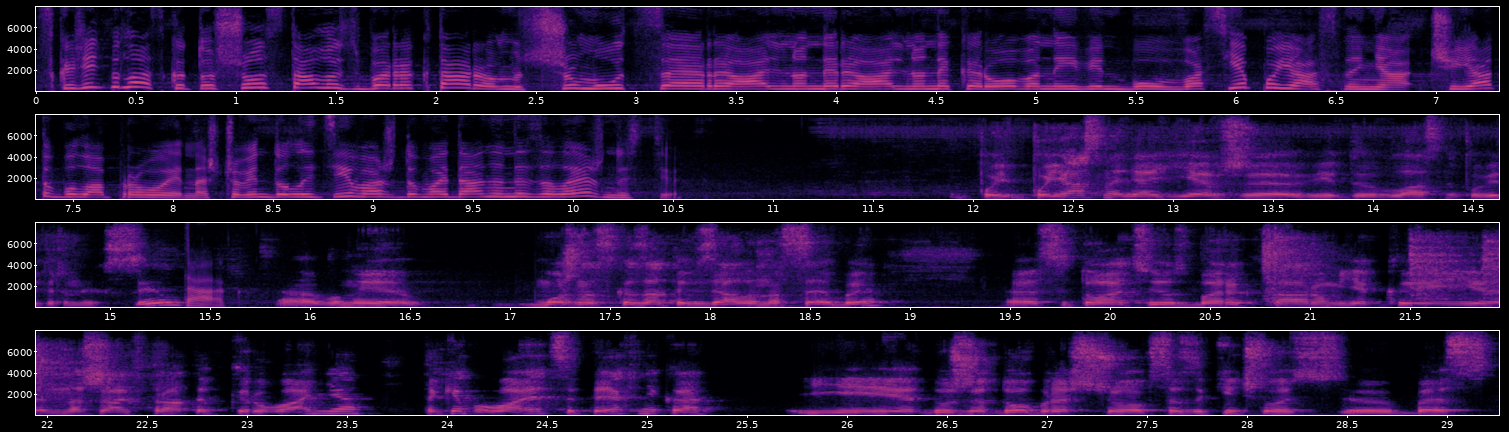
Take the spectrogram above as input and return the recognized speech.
Скажіть, будь ласка, то що сталося з Байрактаром? Чому це реально, нереально, не керований він був? У вас є пояснення, чия то була провина, що він долетів аж до майдану незалежності? По- Пояснення є вже від власне повітряних сил. Так. Е, Вони можна сказати взяли на себе е, ситуацію з Байрактаром, який, на жаль, втратив керування. Таке буває, це техніка, і дуже добре, що все закінчилось е, без,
